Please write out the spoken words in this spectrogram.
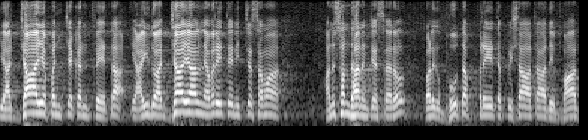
ఈ అధ్యాయ పంచకంత్వేత ఈ ఐదు అధ్యాయాలను ఎవరైతే నిత్య సమ అనుసంధానం చేస్తారో వాళ్ళకి భూత ప్రేత పిశాచాది బాధ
